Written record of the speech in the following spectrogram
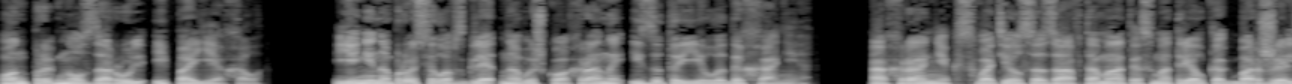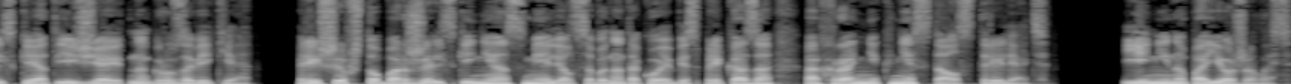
Он прыгнул за руль и поехал. Янина бросила взгляд на вышку охраны и затаила дыхание. Охранник схватился за автомат и смотрел, как Боржельский отъезжает на грузовике. Решив, что Боржельский не осмелился бы на такое без приказа, охранник не стал стрелять. Янина поежилась.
